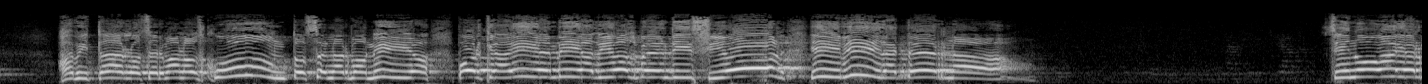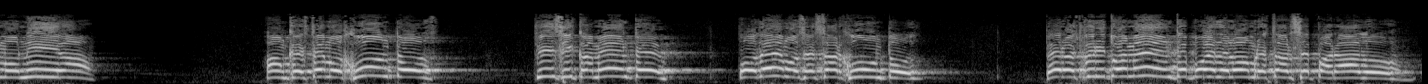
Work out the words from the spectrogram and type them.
habitar los hermanos juntos en armonía, porque ahí envía Dios bendición y vida eterna. Si no hay armonía, aunque estemos juntos físicamente, podemos estar juntos, pero espiritualmente puede el hombre estar separado.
